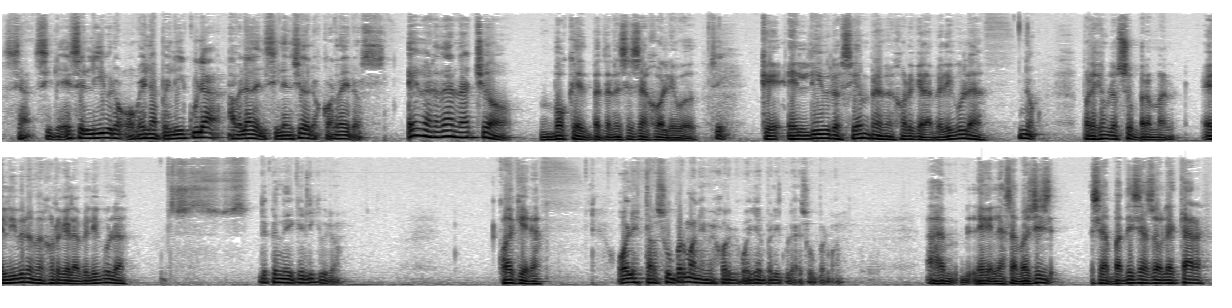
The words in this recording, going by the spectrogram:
O sea, si lees el libro o ves la película, habla del silencio de los corderos. ¿Es verdad, Nacho, vos que perteneces a Hollywood, Sí. que el libro siempre es mejor que la película? No. Por ejemplo, Superman. ¿El libro es mejor que la película? Depende de qué libro. Cualquiera. All Star Superman es mejor que cualquier película de Superman. Ah, las zapatillas, All Star.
